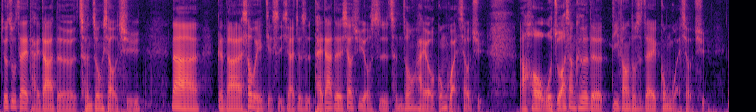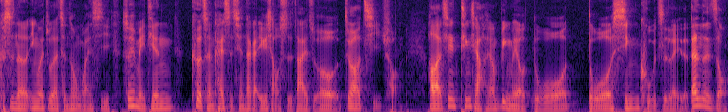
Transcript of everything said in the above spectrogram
就住在台大的城中校区。那跟大家稍微解释一下，就是台大的校区有是城中，还有公馆校区。然后我主要上课的地方都是在公馆校区。可是呢，因为住在城中的关系，所以每天课程开始前大概一个小时，大概左右就要起床。好了，现在听起来好像并没有多多辛苦之类的，但是那种。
